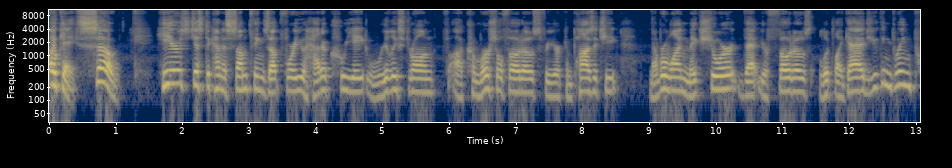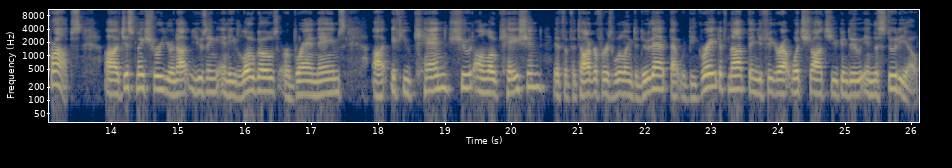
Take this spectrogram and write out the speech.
Okay, so Here's just to kind of sum things up for you, how to create really strong uh, commercial photos for your composite sheet. Number one, make sure that your photos look like ads. You can bring props. Uh, just make sure you're not using any logos or brand names. Uh, if you can shoot on location, if the photographer is willing to do that, that would be great. If not, then you figure out what shots you can do in the studio.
